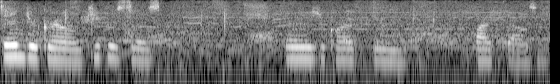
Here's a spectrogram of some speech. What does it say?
Stand your ground. Keep it says. That is required for 5,000.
